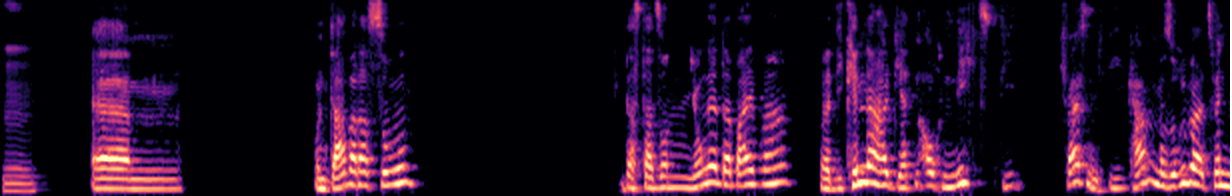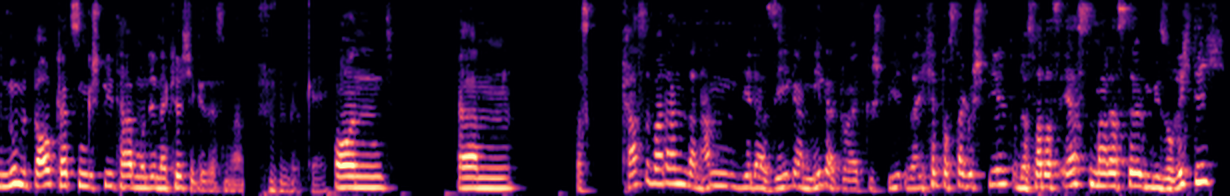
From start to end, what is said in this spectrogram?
Mhm. Ähm, und da war das so, dass da so ein Junge dabei war, oder die Kinder halt, die hatten auch nichts, die, ich weiß nicht, die kamen immer so rüber, als wenn die nur mit Bauklötzen gespielt haben und in der Kirche gesessen haben. okay. Und ähm, das Krasse war dann, dann haben wir da Sega Mega Drive gespielt, oder ich habe das da gespielt, und das war das erste Mal, dass der irgendwie so richtig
